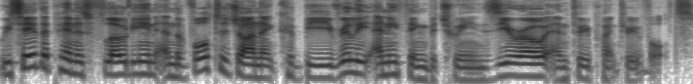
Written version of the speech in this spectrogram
We say the pin is floating and the voltage on it could be really anything between 0 and 3.3 volts.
